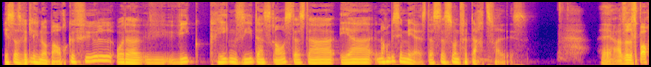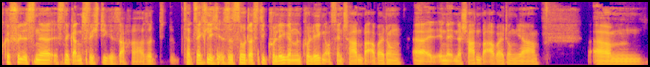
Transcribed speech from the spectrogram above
Ist das wirklich nur Bauchgefühl oder wie kriegen Sie das raus, dass da eher noch ein bisschen mehr ist, dass das so ein Verdachtsfall ist? Ja, also das Bauchgefühl ist eine, ist eine ganz wichtige Sache. Also tatsächlich ist es so, dass die Kolleginnen und Kollegen aus den Schadenbearbeitungen, äh, in, der, in der Schadenbearbeitung ja ähm,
